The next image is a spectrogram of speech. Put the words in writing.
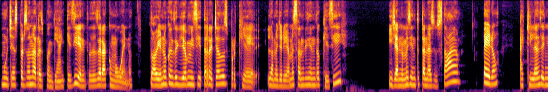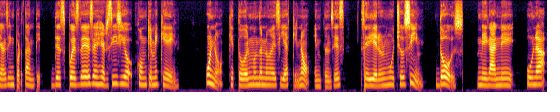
muchas personas respondían que sí. Entonces era como, bueno, todavía no he conseguido mis siete rechazos porque la mayoría me están diciendo que sí. Y ya no me siento tan asustada. Pero aquí la enseñanza importante. Después de ese ejercicio, ¿con qué me quedé? Uno, que todo el mundo no decía que no. Entonces se dieron muchos sí. Dos, me gané una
